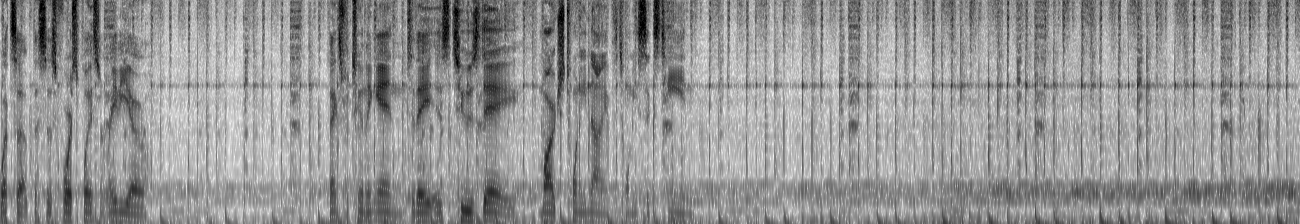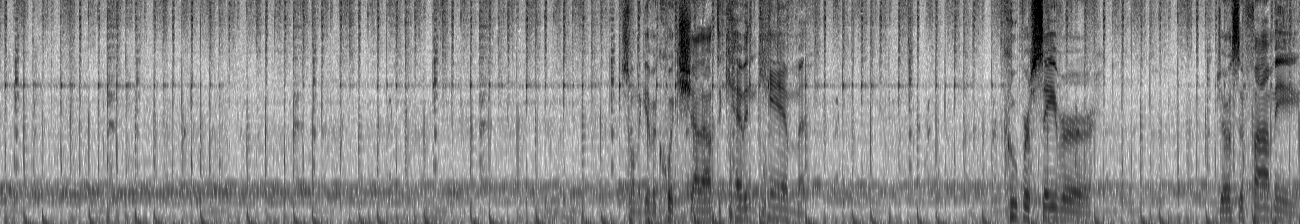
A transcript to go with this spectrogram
What's up? This is Force Placement Radio. Thanks for tuning in. Today is Tuesday, March 29th, 2016. Just want to give a quick shout out to Kevin Kim, Cooper Saver, Joseph Fami,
